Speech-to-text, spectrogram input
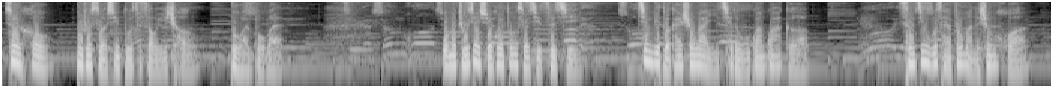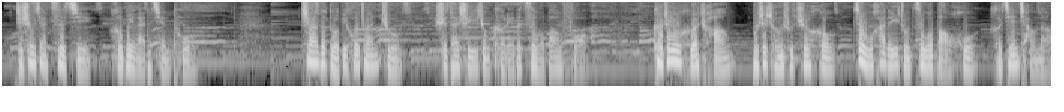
最后，不如索性独自走一程，不闻不问。我们逐渐学会封锁起自己。尽力躲开身外一切的无关瓜葛。曾经五彩丰满的生活，只剩下自己和未来的前途。这样的躲避或专注，实在是一种可怜的自我包袱。可这又何尝不是成熟之后最无害的一种自我保护和坚强呢？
